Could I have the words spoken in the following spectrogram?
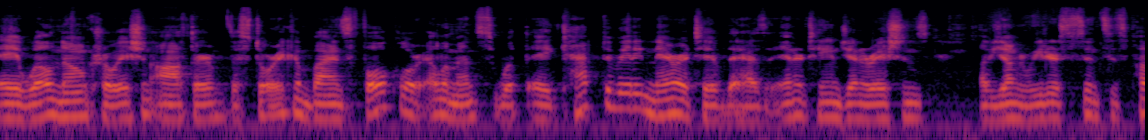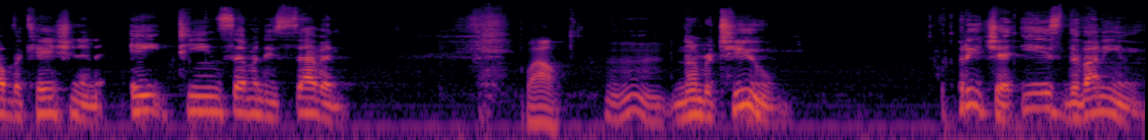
a well known Croatian author, the story combines folklore elements with a captivating narrative that has entertained generations of young readers since its publication in 1877. Wow. Number two, Priče iz Dvanin,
